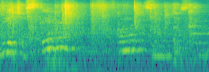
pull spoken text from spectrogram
Дві частини. Комерційна частина.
